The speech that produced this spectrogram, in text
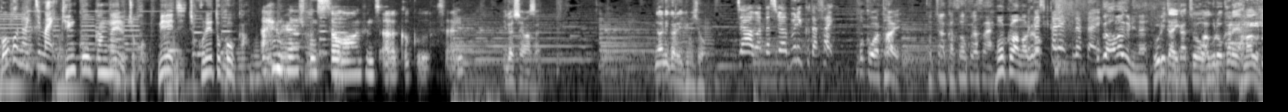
午後の一枚。健康を考えるチョコ。明治チョコレート効果。I haven't heard this one so long since uh, Goku said. いらっしゃいませ。何から行きましょう？じゃあ私はブリください。僕はタイ。こっちはカツオください。僕はマグロカレーください。僕ハマグリね。ブリタイカツオ。マグロカレーハマグリ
